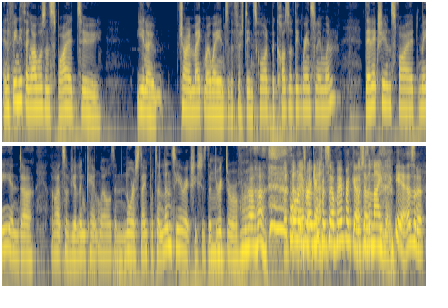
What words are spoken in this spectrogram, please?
and if anything, I was inspired to, you know, try and make my way into the 15 squad because of the Grand Slam win that actually inspired me and uh, the likes of your Lynne Cantwells and Nora Stapleton. Lynne's here actually; she's the director of women's rugby for South Africa, Which So is amazing. Yeah, isn't it?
